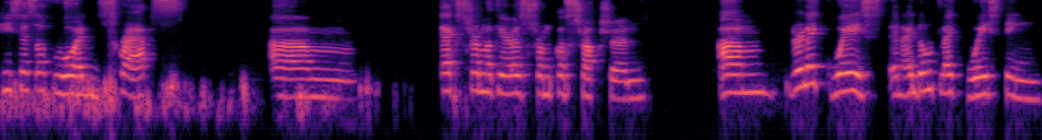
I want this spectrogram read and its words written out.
pieces of wood, scraps, um, extra materials from construction. Um, they're like waste, and I don't like wasting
